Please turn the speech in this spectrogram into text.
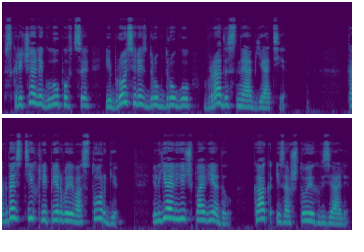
вскричали глуповцы и бросились друг другу в радостное объятие. Когда стихли первые восторги, Илья Ильич поведал, как и за что их взяли.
